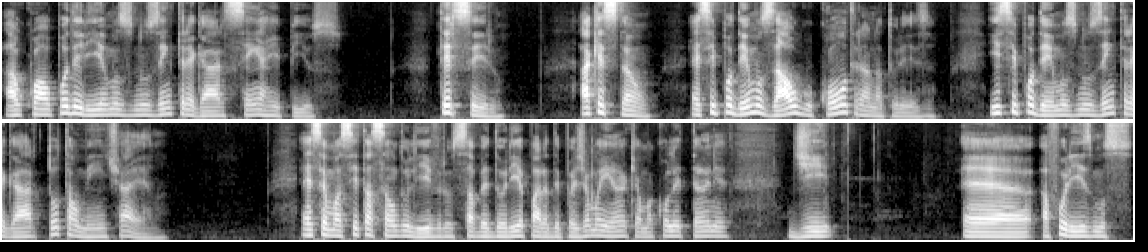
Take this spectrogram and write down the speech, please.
ao qual poderíamos nos entregar sem arrepios. Terceiro, a questão é se podemos algo contra a natureza e se podemos nos entregar totalmente a ela. Essa é uma citação do livro Sabedoria para Depois de Amanhã, que é uma coletânea de é, aforismos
